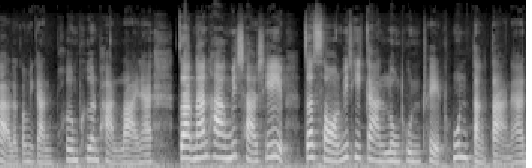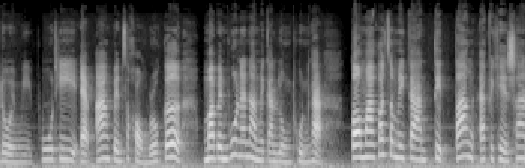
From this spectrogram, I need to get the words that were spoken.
ค่ะ แล้วก็มีการเพิ่มเพื่อนผ่านไลน์นะคะจากนั้นทางมิจฉาชีพจะสอนวิธีการลงทุนเทรดหุ้นต่างๆนะคะโดยมีผู้ที่แอบอ้างเป็นเจ้าของโบรกเกอร์ มาเป็นผู้แนะนำในการลงทุนค่ะ ต่อมาก็จะมีการติดตั้งแอปพลิเคชัน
